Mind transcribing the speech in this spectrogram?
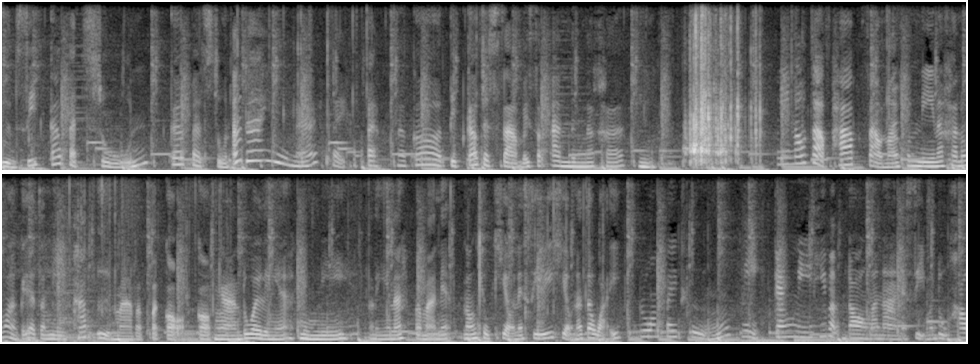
อื่นสิ980 980อะได้อยู่นะ ใส่เข้าไปแล้วก็ติด 973ไว้สักอันหนึ่งนะคะนี่ นี่นอกจากภาพสาวน้อยคนนี้นะคะระหว่างก็อยากจะมีภาพอื่นมาแบบประกอบประกอบงานด้วยอะไรเงี้ย มุมนี้อะไรเงี้ยนะ ประมาณเนี้ยน้องเขียวๆในซีรีส์เขียวน่าจะไหว รวมไปถึงนี่แก๊งนี้ที่แบบดองมานานเนี่ยสีมันดูเข้า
